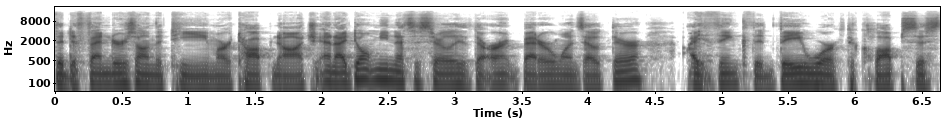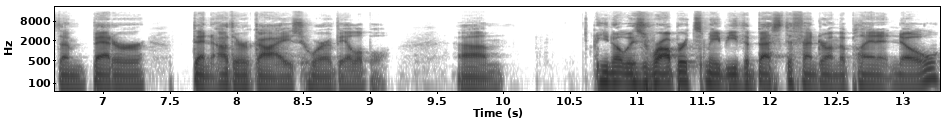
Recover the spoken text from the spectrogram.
The defenders on the team are top notch. And I don't mean necessarily that there aren't better ones out there. I think that they work the Klopp system better than other guys who are available. Um, you know, is Roberts maybe the best defender on the planet? No,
